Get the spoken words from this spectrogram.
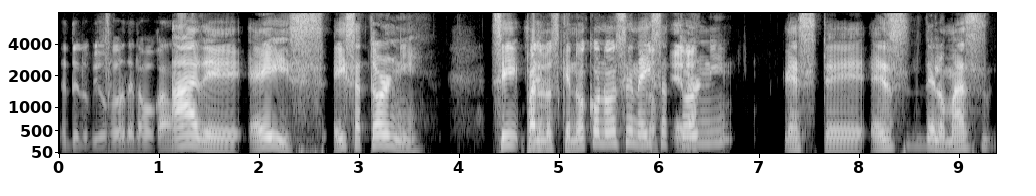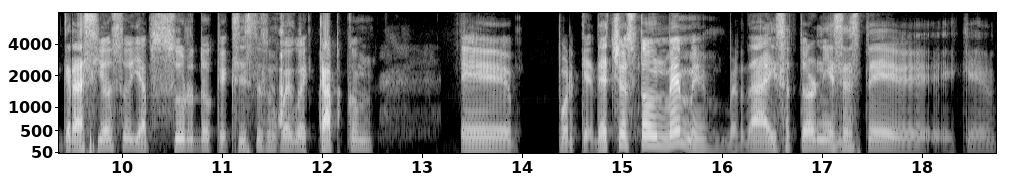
El de los videojuegos del abogado. Ah, de Ace. Ace Attorney. Sí, para Sí. los que no conocen Ace era. Attorney, este es de lo más gracioso y absurdo que existe. Es un juego de Capcom. eh, porque, de hecho, es todo un meme, ¿verdad? Ace Attorney es este que,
